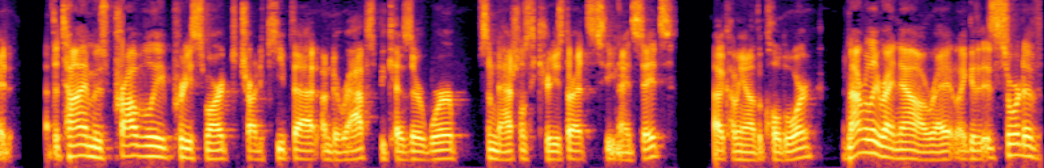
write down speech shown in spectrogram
right? At the time, it was probably pretty smart to try to keep that under wraps because there were some national security threats to the United States uh, coming out of the Cold War. But not really right now, right? Like it's sort of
